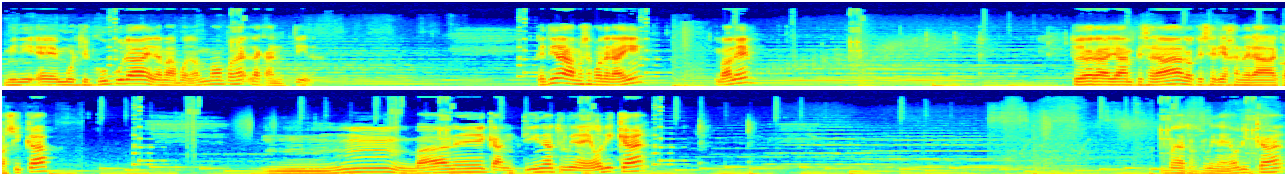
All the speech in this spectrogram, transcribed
Mini, eh, multicúpula y demás. Bueno, vamos a poner la cantina. Cantina la vamos a poner ahí. ¿Vale? Esto ahora ya empezará lo que sería generar cosica. Mm, vale, cantina, turbina eólica. Bueno, otra turbina eólica.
